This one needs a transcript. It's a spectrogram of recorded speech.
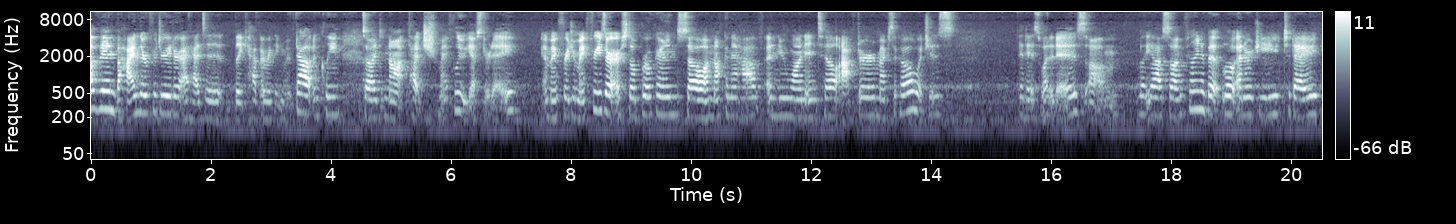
oven, behind the refrigerator. I had to like have everything moved out and clean. So I did not touch my flute yesterday. And my fridge and my freezer are still broken, so I'm not gonna have a new one until after Mexico, which is, it is what it is. Um, but yeah, so I'm feeling a bit low energy today,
